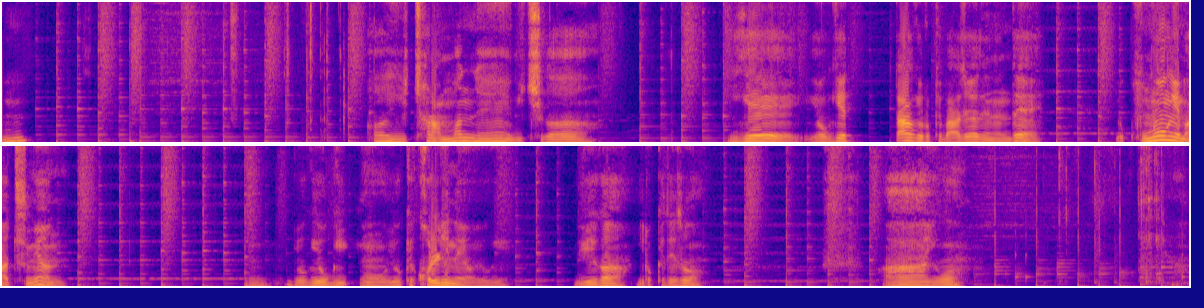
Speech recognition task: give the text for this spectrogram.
음? 아, 이잘안 맞네, 위치가. 이게 여기에 딱 이렇게 맞아야 되는데, 요 구멍에 맞추면, 음, 여기, 여기, 어, 이렇게 걸리네요, 여기. 위에가 이렇게 돼서, 아, 이거. 자,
